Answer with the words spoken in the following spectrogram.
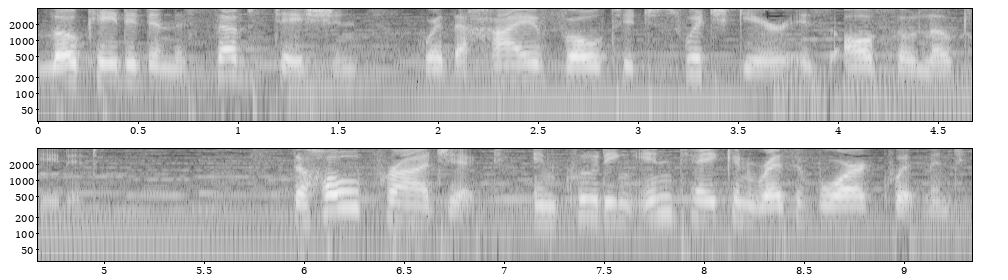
located in the substation where the high voltage switchgear is also located. The whole project, including intake and reservoir equipment,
